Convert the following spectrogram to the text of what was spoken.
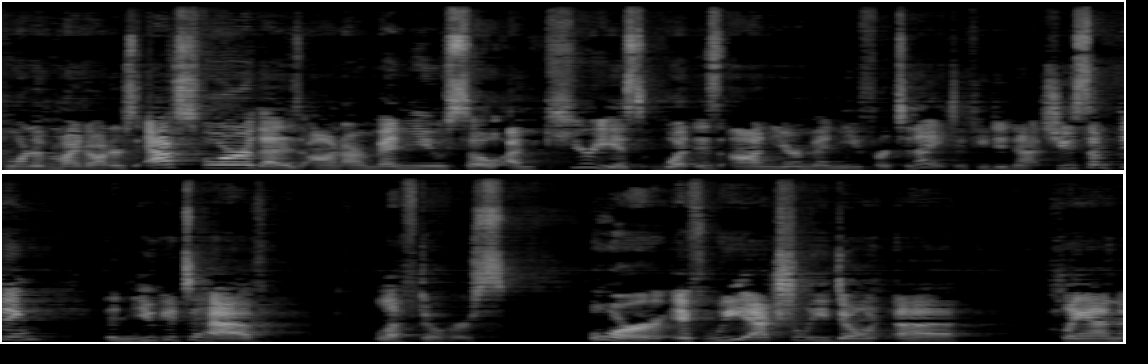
one of my daughters asked for. That is on our menu. So I'm curious what is on your menu for tonight. If you did not choose something, then you get to have leftovers. Or if we actually don't, uh, plan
